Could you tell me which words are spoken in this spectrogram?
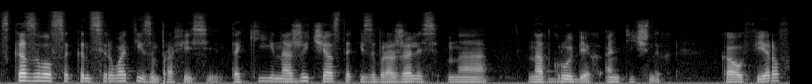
Сказывался консерватизм профессии. Такие ножи часто изображались на надгробиях античных кауферов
